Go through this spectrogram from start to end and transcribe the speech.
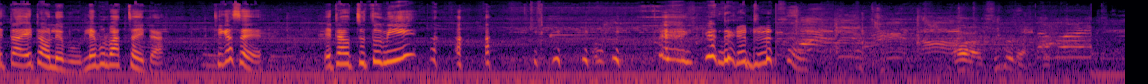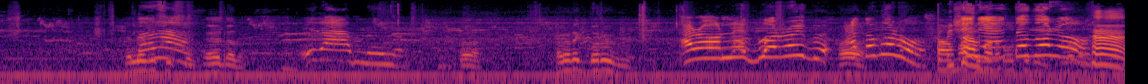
এটা এটাও লেবু লেবুর বাচ্চা এটা ঠিক আছে? এটা হচ্ছে তুমি। কেঁদে কেঁদে। হ্যাঁ শিখছে হ্যাঁ দাদা। হ্যাঁ আর অনেক বড় হইবো। আর অনেক বড় হইবে। এত বড়? বিশাল বড়। এত বড়? হ্যাঁ।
